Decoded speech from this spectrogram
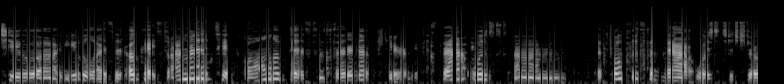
to uh, utilize it. Okay, so I'm going to take all of this and set it up here because that was, um, the focus of that was to show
